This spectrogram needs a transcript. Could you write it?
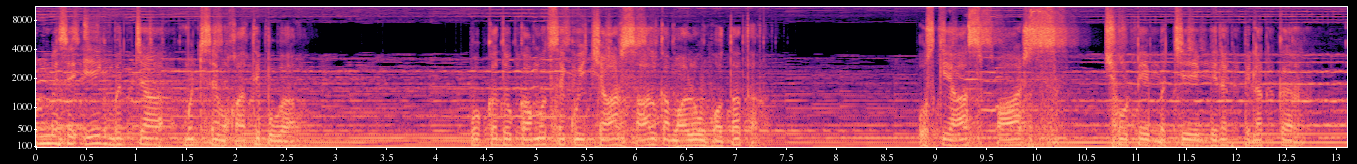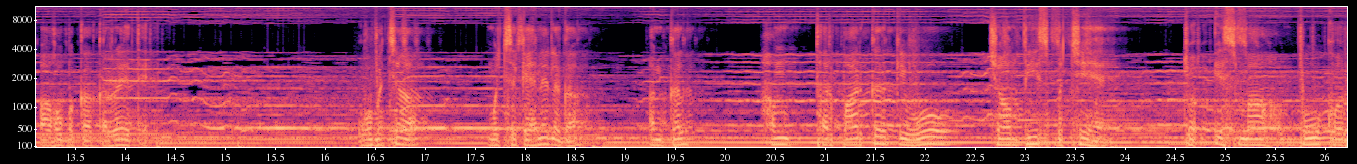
उनमें से एक बच्चा मुझसे मुखातिब हुआ। वो कदो कामत से कोई चार साल का मालूम होता था। उसके आसपास छोटे बच्चे बिलक बिलक कर आहो बका कर रहे थे। वो बच्चा मुझसे कहने लगा, अंकल, हम थर पार कर के वो चौंतीस बच्चे हैं, जो इस माह भूख और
